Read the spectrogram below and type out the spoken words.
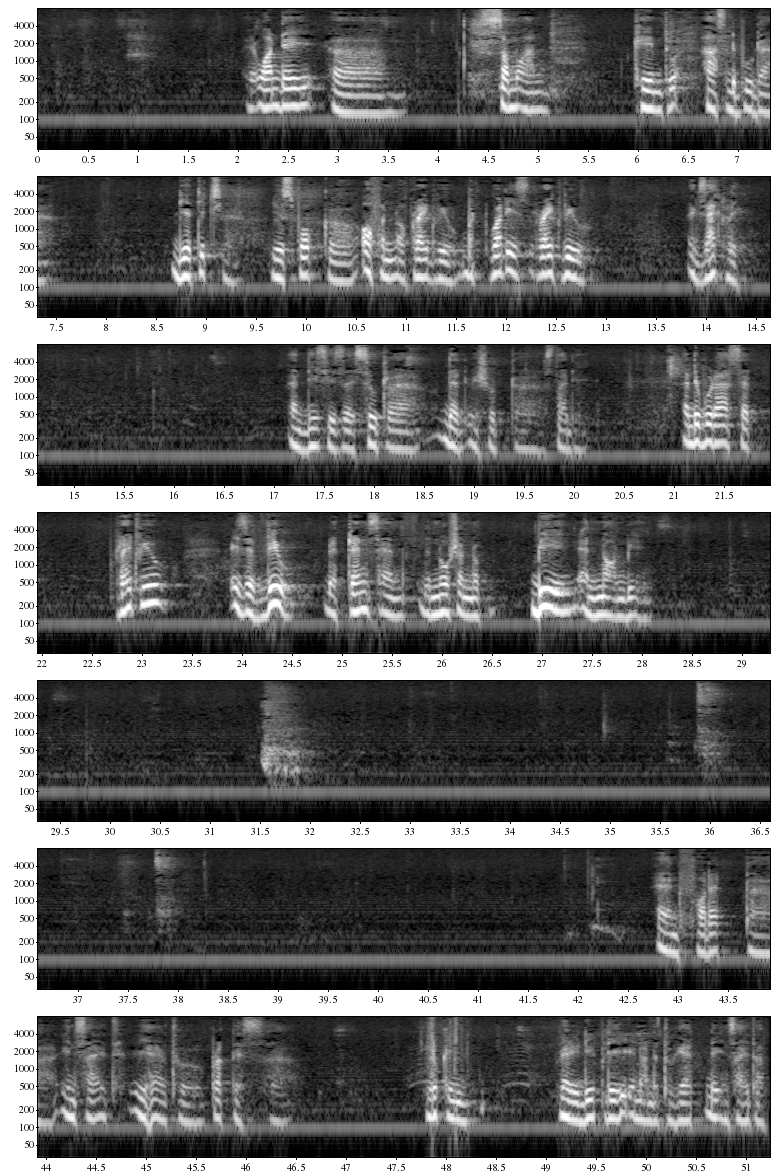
One day, um, someone came to ask the Buddha, Dear teacher, you spoke uh, often of right view, but what is right view exactly? And this is a sutra that we should uh, study. And the Buddha said, right view is a view that transcends the notion of being and non And for that uh, insight, we have to practice uh, looking very deeply in order to get the insight of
